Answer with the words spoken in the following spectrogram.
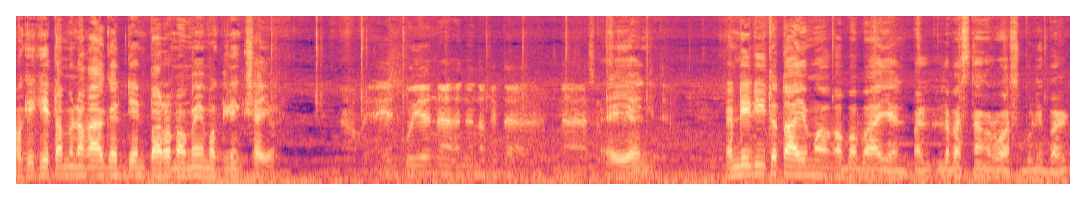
Makikita mo na kaagad yan para mamaya mag-link sa'yo. Okay, ayan kuya na ano na kita, na subscribe Ayan. kita. Nandito tayo mga kababayan, palabas ng Ruas Boulevard.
